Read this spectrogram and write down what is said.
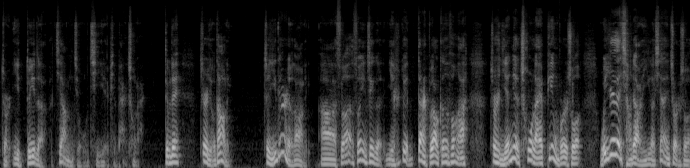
就是一堆的酱酒企业品牌出来，对不对？这是有道理，这一定是有道理啊。所以所以这个也是对的，但是不要跟风啊。就是人家出来，并不是说我一直在强调一个，现在就是说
